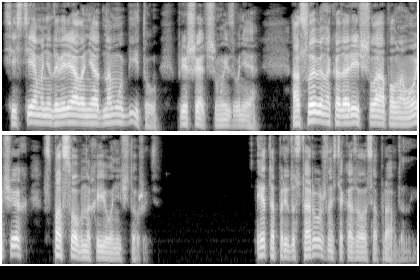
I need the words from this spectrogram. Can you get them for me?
Система не доверяла ни одному биту, пришедшему извне, особенно когда речь шла о полномочиях, способных ее уничтожить. Эта предосторожность оказалась оправданной.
